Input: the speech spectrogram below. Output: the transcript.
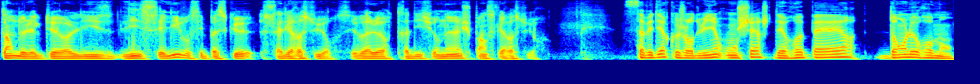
tant de lecteurs lisent, lisent ces livres, c'est parce que ça les rassure. Ces valeurs traditionnelles, je pense, les rassurent. Ça veut dire qu'aujourd'hui, on cherche des repères dans le roman.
